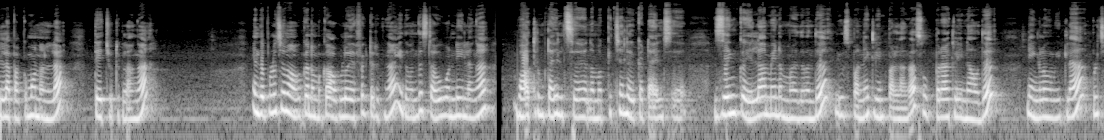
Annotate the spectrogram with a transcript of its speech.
எல்லா பக்கமும் நல்லா தேய்ச்சி விட்டுக்கலாங்க. இந்த புளிச்ச மாவுக்கு நமக்கு அவ்வளோ எஃபெக்ட் இருக்குங்க. இது வந்து ஸ்டவ் ஒன்றி இல்லைங்க. பாத்ரூம் டைல்ஸு நம்ம கிச்சனில் இருக்க டைல்ஸு ஜிங்க் எல்லாமே நம்ம இதை வந்து யூஸ் பண்ணி க்ளீன் பண்ணலாங்க. சூப்பராக க்ளீன் ஆகுது. நீங்களும் வீட்டில் புளிச்ச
